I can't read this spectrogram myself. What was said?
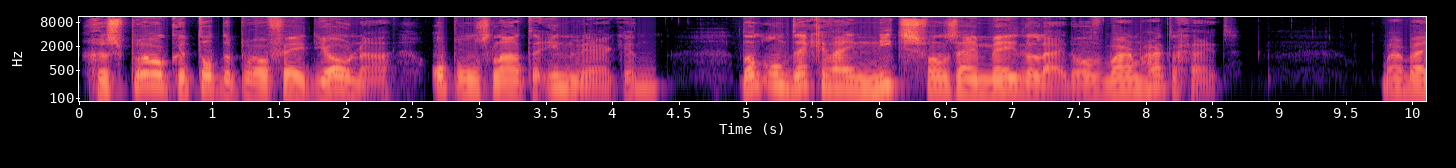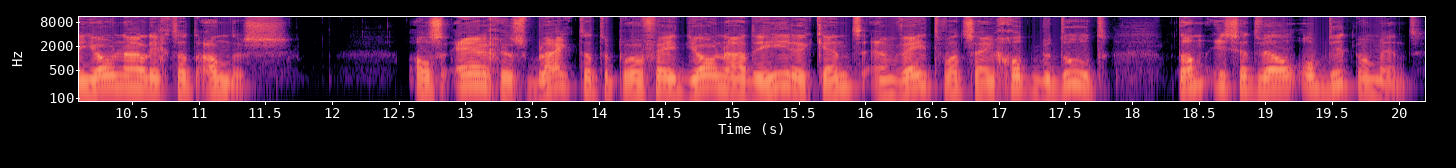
gesproken tot de profeet Jona, op ons laten inwerken, dan ontdekken wij niets van zijn medelijden of barmhartigheid. Maar bij Jona ligt dat anders. Als ergens blijkt dat de profeet Jona de Heere kent en weet wat zijn God bedoelt, dan is het wel op dit moment.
